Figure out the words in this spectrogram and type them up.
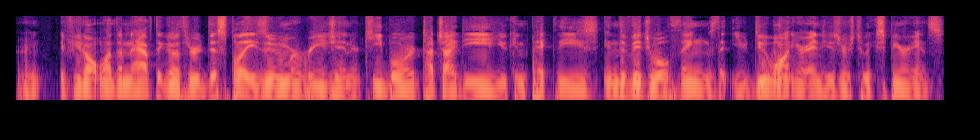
Right? If you don't want them to have to go through display zoom or region or keyboard, touch ID, you can pick these individual things that you do want your end users to experience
